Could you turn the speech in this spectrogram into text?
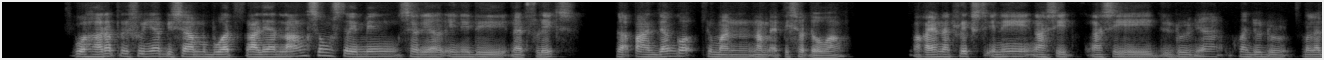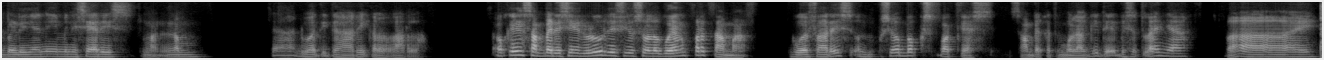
Gua harap reviewnya bisa membuat kalian langsung streaming serial ini di Netflix. Gak panjang kok, cuman 6 episode doang. Makanya Netflix ini ngasih ngasih judulnya bukan judul, melabelinya nih mini series cuma 6 ya 2 3 hari kelar lah. Oke, sampai di sini dulu review solo gue yang pertama. Gue Faris untuk Showbox Podcast. Sampai ketemu lagi di episode lainnya. Bye.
